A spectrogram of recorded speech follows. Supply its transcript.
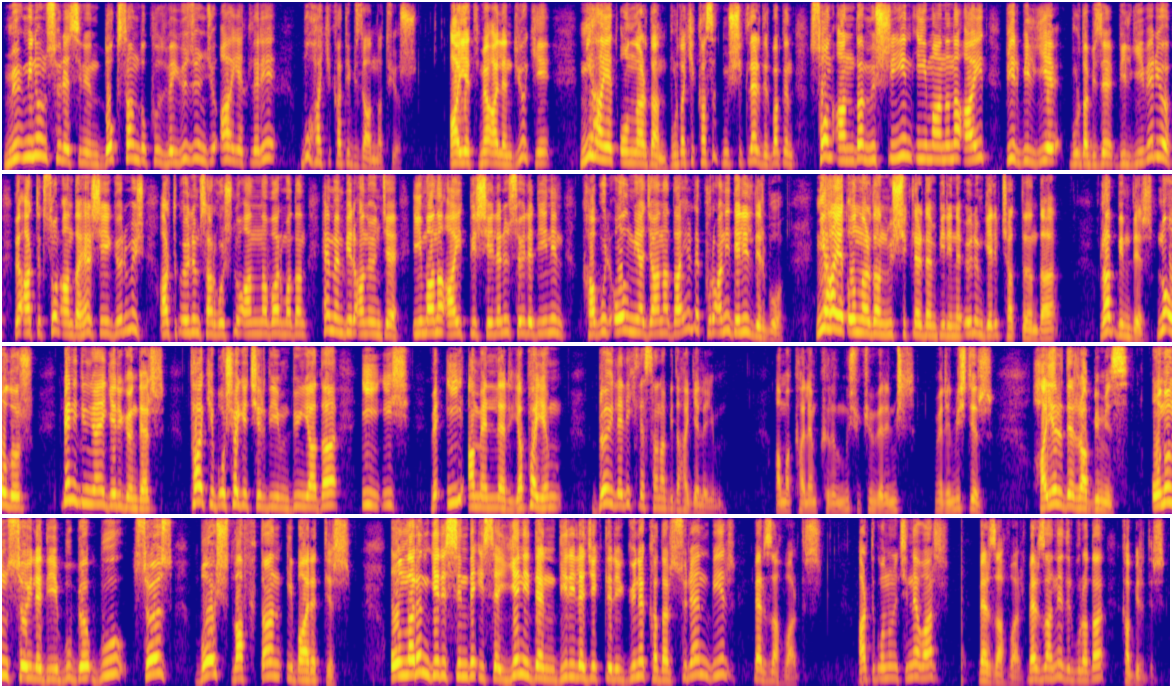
Müminun suresinin 99 ve 100. ayetleri bu hakikati bize anlatıyor. Ayet mealen diyor ki Nihayet onlardan buradaki kasıt müşriklerdir. Bakın son anda müşriğin imanına ait bir bilgiye burada bize bilgiyi veriyor ve artık son anda her şeyi görmüş artık ölüm sarhoşluğu anına varmadan hemen bir an önce imana ait bir şeylerin söylediğinin kabul olmayacağına dair de Kur'an'ı delildir bu. Nihayet onlardan müşriklerden birine ölüm gelip çattığında Rabbimdir ne olur beni dünyaya geri gönder Ta ki boşa geçirdiğim dünyada iyi iş ve iyi ameller yapayım. böylelikle sana bir daha geleyim. Ama kalem kırılmış hüküm verilmiş verilmiştir. Hayır der Rabbimiz onun söylediği bu, bu söz boş laftan ibarettir. Onların gerisinde ise yeniden dirilecekleri güne kadar süren bir berzah vardır. Artık onun için ne var? Berzah var. Berzah nedir burada? Kabirdir.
